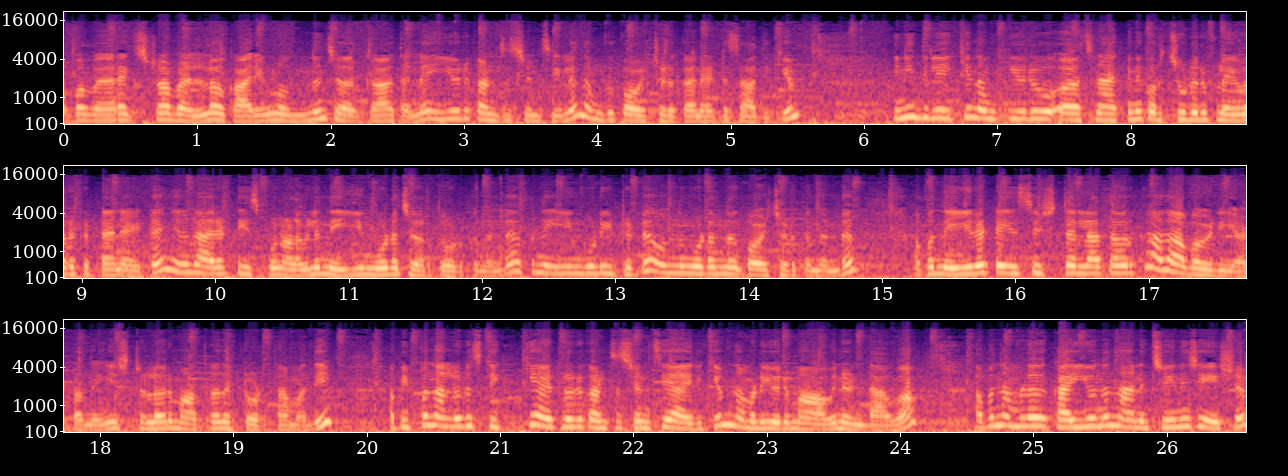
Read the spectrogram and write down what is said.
അപ്പോൾ വേറെ എക്സ്ട്രാ വെള്ളമോ കാര്യങ്ങളോ ഒന്നും ചേർക്കാതെ തന്നെ ഈ ഒരു കൺസിസ്റ്റൻസിയിൽ നമുക്ക് കുഴച്ചെടുക്കാനായിട്ട് സാധിക്കും. ഇനി ഇതിലേക്ക് നമുക്ക് ഈ ഒരു സ്നാക്കിന് കുറച്ചുകൂടി ഒരു ഫ്ലേവർ കിട്ടാനായിട്ട് ഞാൻ ഒരു അര ടീസ്പൂൺ അളവിൽ നെയ്യും കൂടെ ചേർത്ത് കൊടുക്കുന്നുണ്ട്. അപ്പോൾ നെയ്യും കൂടി ഇട്ടിട്ട് ഒന്നും കൂടെ ഒന്ന് കുഴച്ചെടുക്കുന്നുണ്ട്. അപ്പോൾ നെയ്യുടെ ടേസ്റ്റ് ഇഷ്ടമല്ലാത്തവർക്ക് അത് അവോയ്ഡ് ചെയ്യാം കേട്ടോ. നെയ്യ് ഇഷ്ടമുള്ളവർ മാത്രം അത് ഇട്ട് കൊടുത്താൽ മതി. അപ്പോൾ ഇപ്പം നല്ലൊരു സ്റ്റിക്കി ആയിട്ടുള്ളൊരു കൺസിസ്റ്റൻസി ആയിരിക്കും നമ്മുടെ ഈ ഒരു മാവിന് ഉണ്ടാവുക അപ്പോൾ നമ്മൾ കൈ ഒന്ന് നനച്ചതിന് ശേഷം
